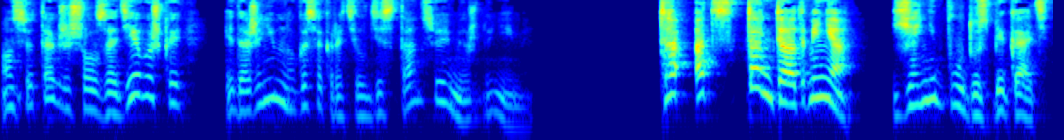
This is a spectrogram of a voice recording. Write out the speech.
Он все так же шел за девушкой и даже немного сократил дистанцию между ними. «Да отстань ты от меня! Я не буду сбегать!»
